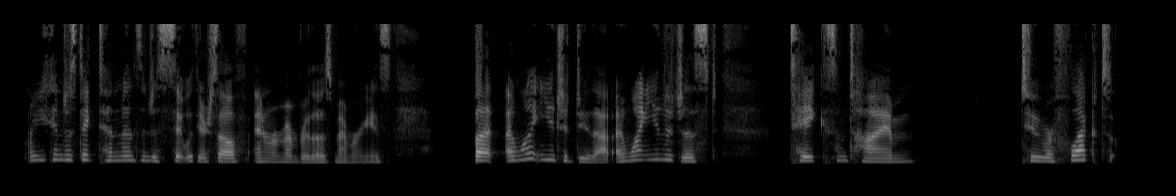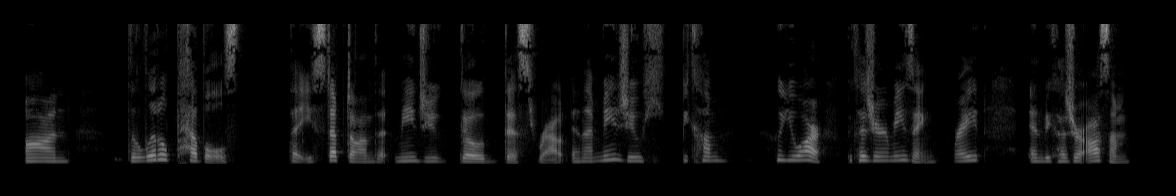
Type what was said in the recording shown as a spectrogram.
or you can just take 10 minutes and just sit with yourself and remember those memories. But I want you to do that. I want you to just take some time to reflect on the little pebbles that you stepped on that made you go this route and that made you become who you are because you're amazing, right? And because you're awesome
